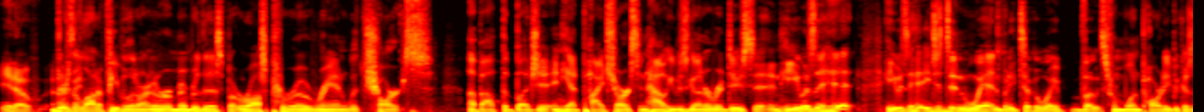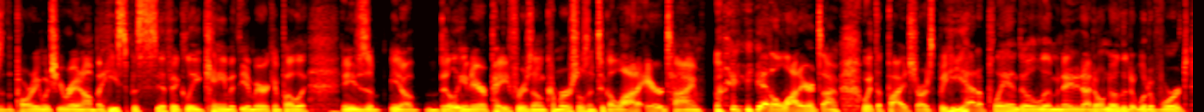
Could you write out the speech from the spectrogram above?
you know, there's I mean, a lot of people that aren't going to remember this, but Ross Perot ran with charts about the budget and he had pie charts and how he was going to reduce it. And he was a hit. He was a hit. He just didn't win, but he took away votes from one party because of the party in which he ran on. But he specifically came at the American public and he's a you know billionaire, paid for his own commercials and took a lot of airtime. he had a lot of airtime with the pie charts, but he had a plan to eliminate it. I don't know that it would have worked,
